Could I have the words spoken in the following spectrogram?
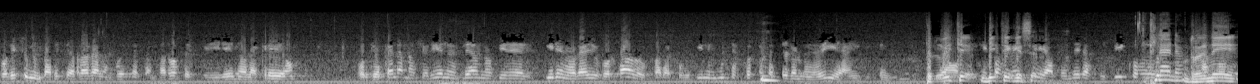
por eso me parece rara la encuesta de Santa Rosa, que diré no la creo, porque acá la mayoría de los empleados no quieren, quieren horario cortado, para porque tienen muchas cosas que hacer al mediodía. Y, Pero viste- viste que se- atender a sus hijos, Claro. René,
